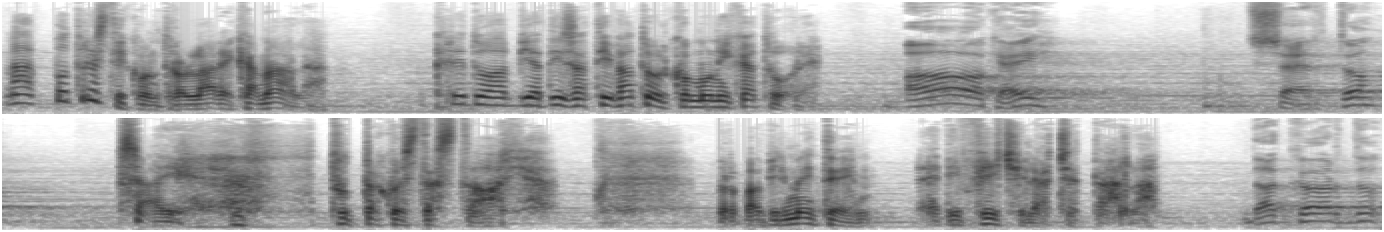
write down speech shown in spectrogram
Ma potresti controllare Kamala? Credo abbia disattivato il comunicatore. Oh, ok. Certo. Sai, tutta questa storia. Probabilmente è difficile accettarla. D'accordo.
